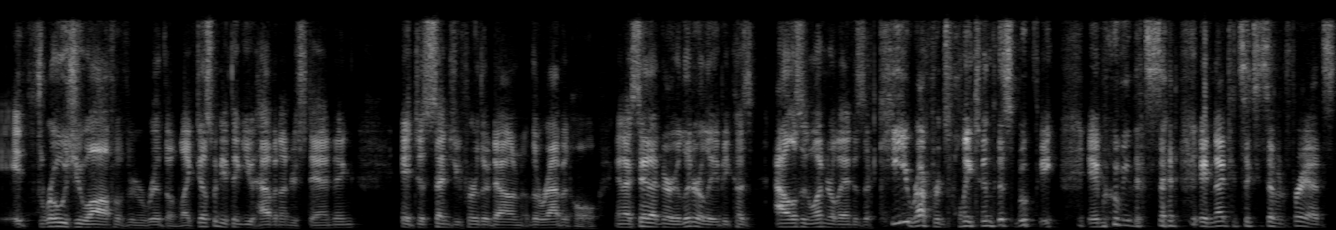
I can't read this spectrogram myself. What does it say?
it throws you off of your rhythm. Like just when you think you have an understanding, it just sends you further down the rabbit hole. And I say that very literally because Alice in Wonderland is a key reference point in this movie, a movie that's set in 1967 France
